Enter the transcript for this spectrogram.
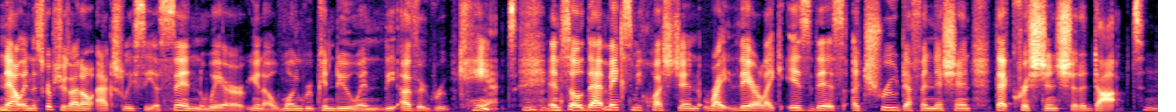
Now, in the scriptures, I don't actually see a sin where, you know, one group can do and the other group can't. Mm-hmm. And so that makes me question right there like, is this a true definition that Christians should adopt? Hmm.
